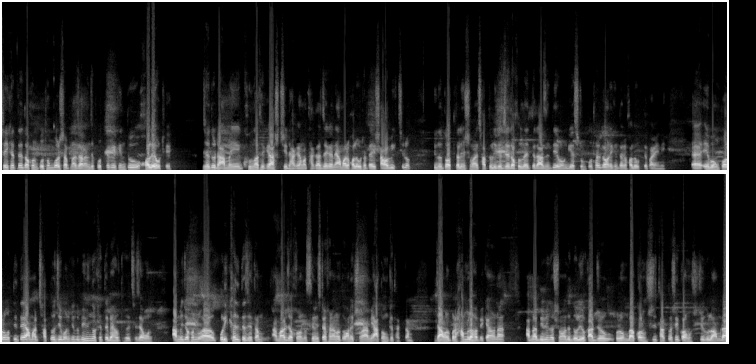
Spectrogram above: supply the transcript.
সেই ক্ষেত্রে তখন প্রথম বর্ষে আপনারা জানেন যে প্রত্যেকে কিন্তু হলে ওঠে। যেহেতু আমি খুলনা থেকে আসছি, ঢাকায় আমার থাকার জায়গা নেই, আমার হলে ওঠাটাই স্বাভাবিক ছিল। কিন্তু তৎকালীন সময় ছাত্রলীগের যে দখল দায়িত্বের রাজনীতি এবং গেস্ট রুম প্রথার কারণে কিন্তু আমি হলে উঠতে পারিনি। এবং পরবর্তীতে আমার ছাত্র জীবন কিন্তু বিভিন্ন ক্ষেত্রে ব্যাহত হয়েছে। যেমন আমি যখন পরীক্ষা দিতে যেতাম, আমার যখন সেমিস্টার ফাইনাল হতো, অনেক সময় আমি আতঙ্কে থাকতাম যে আমার উপর হামলা হবে। কেননা আমরা বিভিন্ন সময় আমাদের দলীয় কার্যক্রম বা কর্মসূচি থাকতো, সেই কর্মসূচিগুলো আমরা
